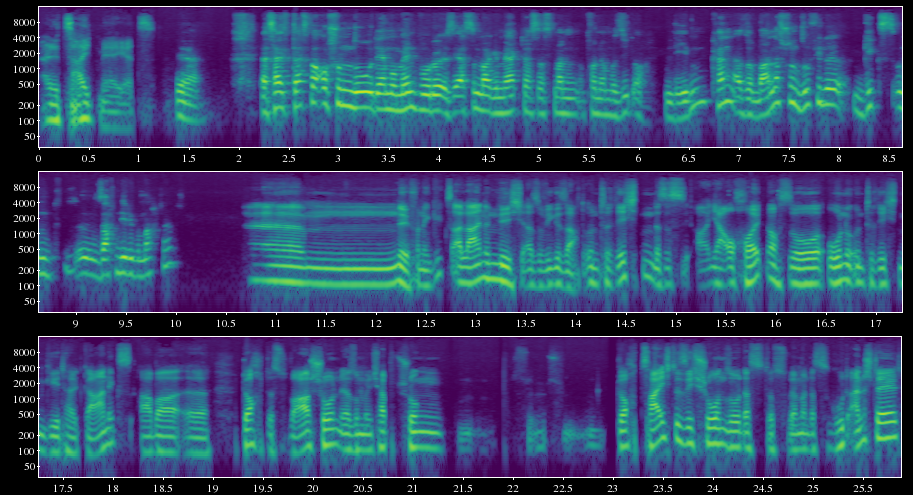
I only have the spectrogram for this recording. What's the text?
Keine Zeit mehr jetzt. Ja. Das heißt, das war auch schon so der Moment, wo du das erste Mal gemerkt hast, dass man von der Musik auch leben kann. Also waren das schon so viele Gigs und äh, Sachen, die du gemacht hast? Ähm, nö, von den Gigs alleine nicht. Also wie gesagt, unterrichten, das ist ja auch heute noch so, ohne unterrichten geht halt gar nichts. Aber äh, doch, das war schon, also ich habe schon doch zeigte sich schon so, dass, dass wenn man das gut anstellt,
